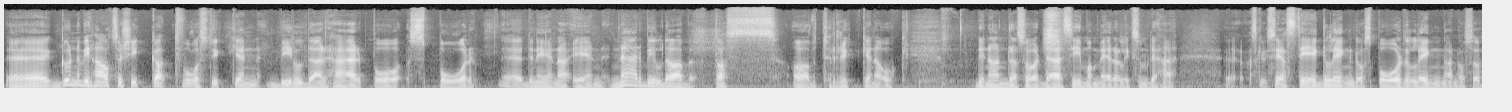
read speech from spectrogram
Eh, Gunne, Gunnevi har alltså skickat två stycken bilder här på spår. Eh, den ena är en närbild av tassavtrycken och den andra så där ser man mera liksom det här eh, vad ska vi säga, steglängd och spårlängan och så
